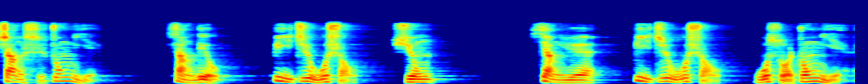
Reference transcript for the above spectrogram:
上使中也。上六。必之无首，凶。相曰：必之无首，无所终也。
